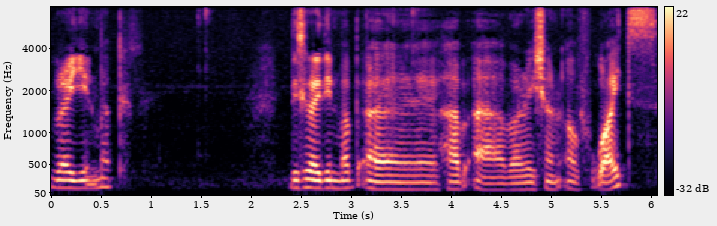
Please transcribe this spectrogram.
gradient map. This gradient map uh, have a variation of whites.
